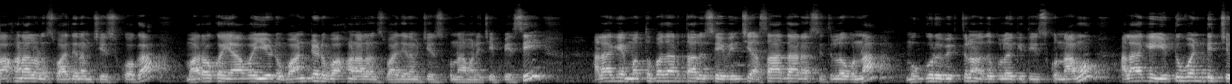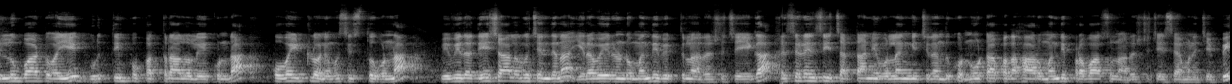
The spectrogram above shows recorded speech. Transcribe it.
వాహనాలను స్వాధీనం చేసుకోగా మరొక యాభై ఏడు వాంటెడ్ వాహనాలను స్వాధీనం చేసుకున్నామని చెప్పేసి అలాగే మత్తు పదార్థాలు సేవించి అసాధారణ స్థితిలో ఉన్న ముగ్గురు వ్యక్తులను అదుపులోకి తీసుకున్నాము. అలాగే ఎటువంటి చెల్లుబాటు అయ్యే గుర్తింపు పత్రాలు లేకుండా కువైట్లో నివసిస్తూ ఉన్న వివిధ దేశాలకు చెందిన ఇరవై రెండు మంది వ్యక్తులను అరెస్టు చేయగా రెసిడెన్సీ చట్టాన్ని ఉల్లంఘించినందుకు నూట పదహారు మంది ప్రవాసులను అరెస్టు చేశామని చెప్పి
